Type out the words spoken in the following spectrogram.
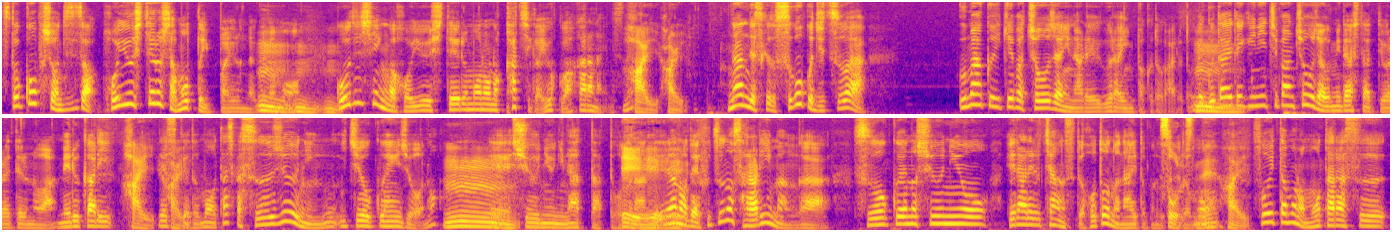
ストックオプション実は保有してる人はもっといっぱいいるんだけども、うんうんうんご自身が保有しているものの価値がよくわからないんですね。はいはいなんですけどすごく実はうまくいけば長者になれるぐらいインパクトがあると。でうん。具体的に一番長者を生み出したって言われてるのはメルカリはい。ですけども、確か数十人1億円以上のうーん。えー収入になったってことなんで、ええなので普通のサラリーマンが数億円の収入を得られるチャンスってほとんどないと思うんですけどもね。はい。そういったものをもたらす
